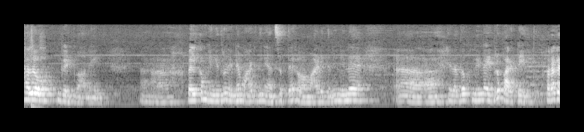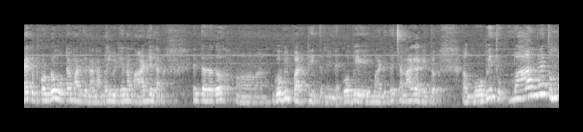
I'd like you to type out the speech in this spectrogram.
ಹಲೋ ಗುಡ್ ಮಾರ್ನಿಂಗ್ ವೆಲ್ಕಮ್ ಹೇಗಿದ್ರು ನಿನ್ನೆ ಮಾಡಿದ್ದೀನಿ ಅನಿಸುತ್ತೆ ಮಾಡಿದ್ದೀನಿ. ನಿನ್ನೆ ಏನದು, ನಿನ್ನೆ ಇದ್ರೂ ಪಾರ್ಟಿ ಇತ್ತು. ಹೊರಗಡೆ ಕುತ್ಕೊಂಡು ಊಟ ಮಾಡಿದೆ ನಾನು, ಆಮೇಲೆ ವಿಡಿಯೋನ ಮಾಡಲಿಲ್ಲ. ಎಂಥದ್ದು ಗೋಬಿ ಪಾರ್ಟಿ ಇತ್ತು ನಿನ್ನೆ. ಗೋಬಿ ಮಾಡಿದ್ದೆ ಚೆನ್ನಾಗಾಗಿತ್ತು. ಗೋಬಿ ತುಂಬ ಅಂದರೆ ತುಂಬ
